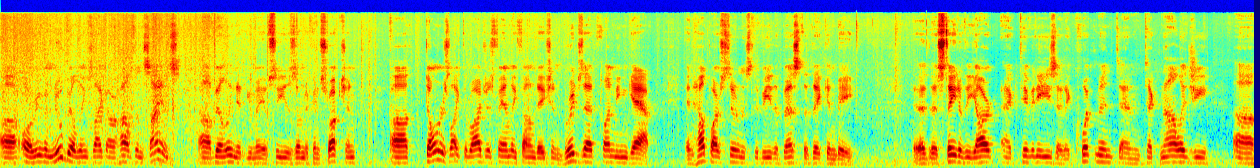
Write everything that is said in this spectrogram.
uh, or even new buildings like our health and science uh, building that you may have seen is under construction, uh, donors like the Rodgers Family Foundation bridge that funding gap and help our students to be the best that they can be. uh, the state-of-the-art activities and equipment and technology uh,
